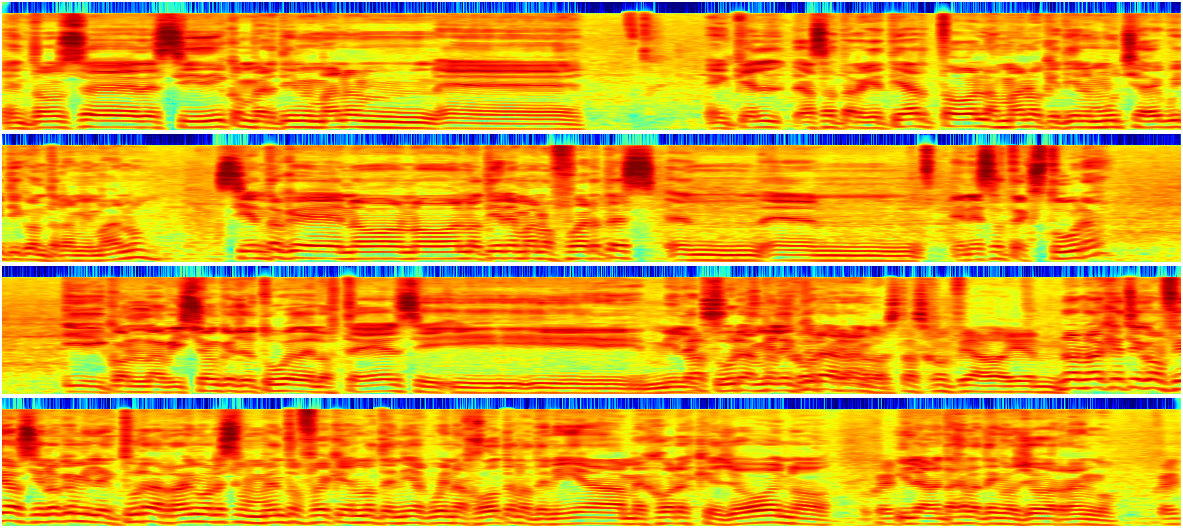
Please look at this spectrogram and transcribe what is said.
Entonces decidí convertir mi mano en, eh, en que él, o sea, targetear todas las manos que tienen mucha equity contra mi mano. Siento que no, no, no tiene manos fuertes en, en- en esa textura. Y con la visión que yo tuve de los TELs y, y- y mi lectura, Estás- mi lectura de rango. Estás confiado ahí en. No, no es que estoy confiado, sino que mi lectura de rango en ese momento fue que él no tenía Queen J, no tenía mejores que yo y, no- Ok. y la ventaja la tengo yo de rango. Ok.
